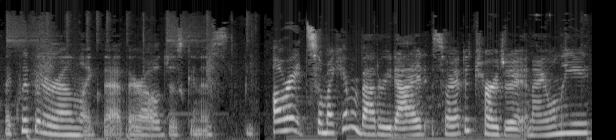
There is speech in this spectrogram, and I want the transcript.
If I clip it around like that, they're all just gonna be. All right, so my camera battery died, so I had to charge it, and I only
